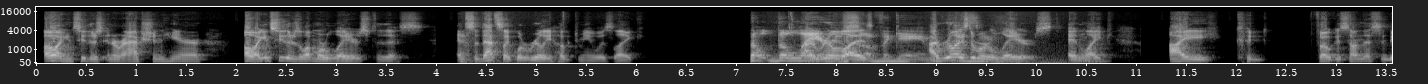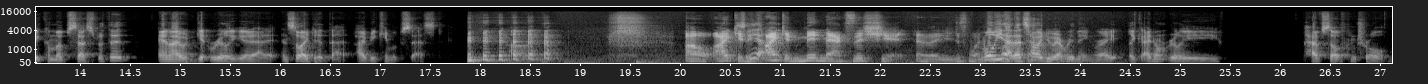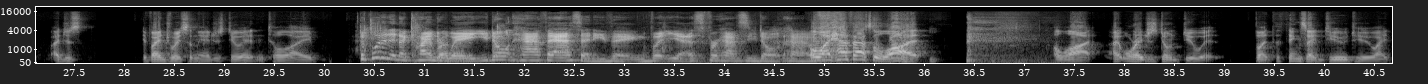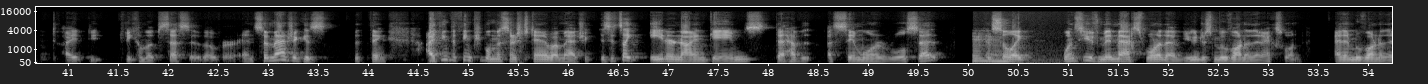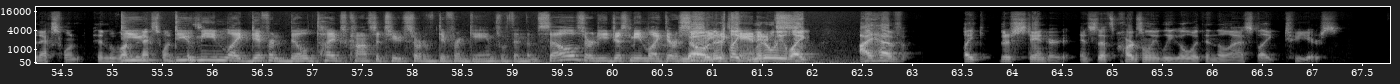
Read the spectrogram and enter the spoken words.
Oh, I can see there's interaction here. Oh, I can see there's a lot more layers to this. And so that's like what really hooked me was like The the layers realized- of the game. I realized there were you- layers, and Mhm. like I could focus on this and become obsessed with it, and I would get really good at it. And so I did that. I became obsessed. oh, I can yeah. I can min max this shit, and then you just went. Well, yeah, that's how I do everything, right? Like I don't really have self control. I just if I enjoy something, I just do it until I. To put it in a kind of way, you don't half-ass anything, but yes, perhaps you don't have. Oh, I half-ass a lot, a lot, I, or I just don't do it. But the things I do do, I I become obsessive over. And so Magic is the thing. I think the thing people misunderstand about Magic is it's like eight or nine games that have a similar rule set. Mhm. And so like once you've min maxed one of them, you can just move on to the next one, and then move on to the next one, and then move on to the next one. do you And- mean like different build types constitute sort of different games within themselves, or do you just mean like there are so no, many there's like literally mechanics? like I have like there's standard, and so that's cards only legal within the last like two years.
